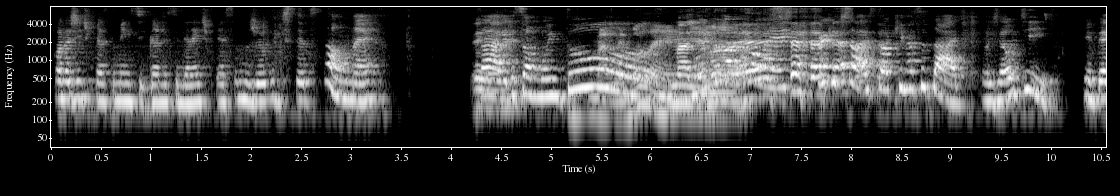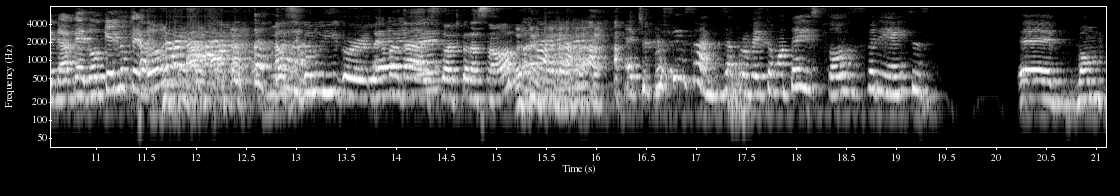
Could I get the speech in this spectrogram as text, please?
quando a gente pensa também em cigano e cigana, a gente pensa no jogo de sedução, né? É. Sabe? Eles são muito. Malemolente. Malemolente. Muito malemolentes. Porque só, estou aqui na cidade. Hoje é o dia. Quem pegar, pegou. Quem não pegou, não. É o segundo Igor, leva É. da Explode de Coração. É, é tipo assim, sabe? Eles aproveitam até isso, todas as experiências. É, vamos,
